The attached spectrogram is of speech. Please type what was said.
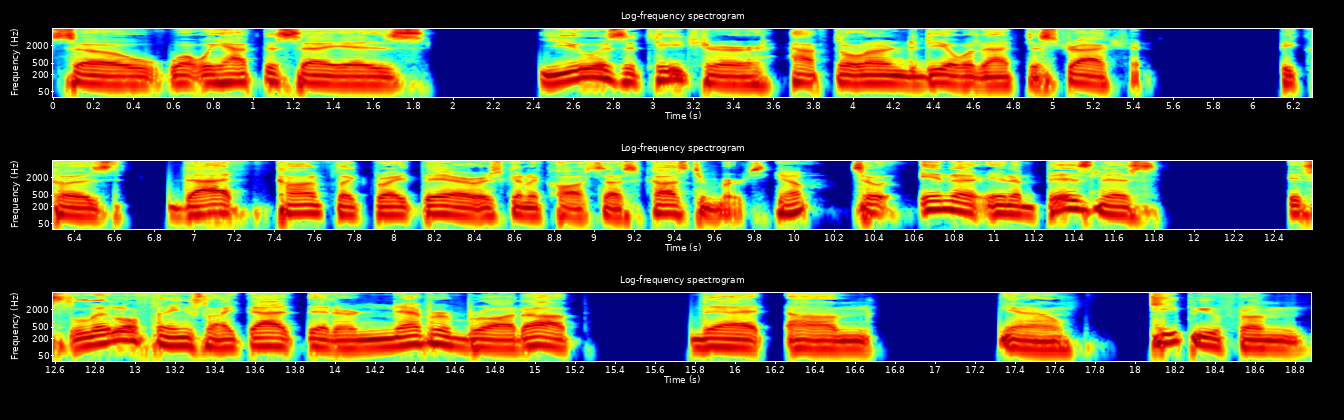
So what we have to say is, you as a teacher have to learn to deal with that distraction because that conflict right there is going to cost us customers. Yep. So in a in a business, it's little things like that that are never brought up that um, you know keep you from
